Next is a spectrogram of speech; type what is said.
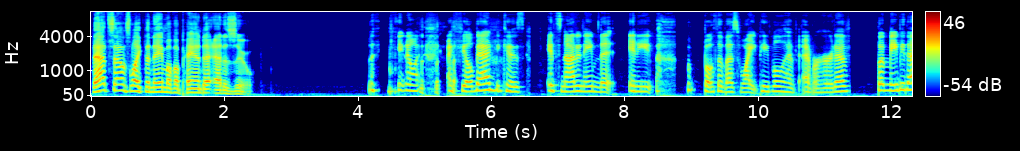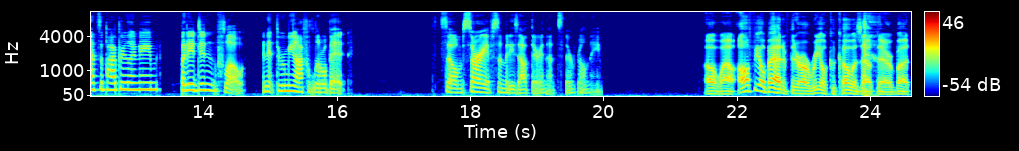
that sounds like the name of a panda at a zoo. You know what? I feel bad because it's not a name that any both of us white people have ever heard of. But maybe that's a popular name, but it didn't flow and it threw me off a little bit. So I'm sorry if somebody's out there and that's their real name. Oh, wow. I'll feel bad if there are real Kakoas out there, but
